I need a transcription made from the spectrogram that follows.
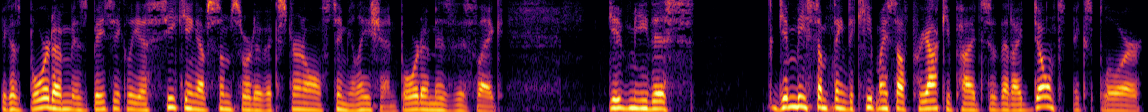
because boredom is basically a seeking of some sort of external stimulation. Boredom is this like, give me this, give me something to keep myself preoccupied so that I don't explore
